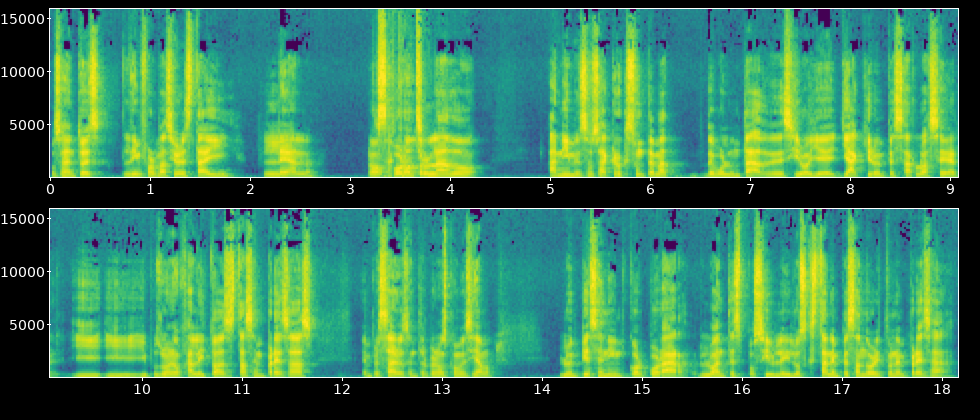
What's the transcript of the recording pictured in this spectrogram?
O sea, entonces la información está ahí léanla, ¿no? Por otro lado, anímense, o sea, creo que es un tema de voluntad, de decir, oye, ya quiero empezarlo a hacer y, pues bueno, ojalá y todas estas empresas, empresarios, entrepreneurs, como decíamos, lo empiecen a incorporar lo antes posible y los que están empezando ahorita una empresa,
